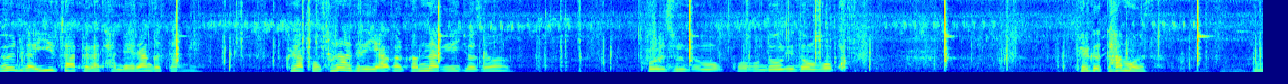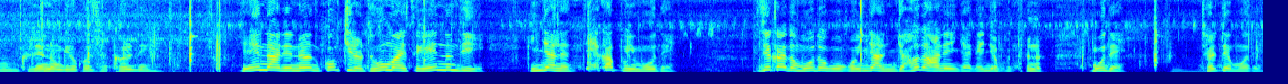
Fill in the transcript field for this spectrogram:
여기가 이 사태가 다 내란 것단 게 그래갖고 그나들이 약을 겁나게 해줘서 볼술도 먹고 놀이도 먹고 별거 다 먹었어. 응, 그래 놓은 기록고 그러더니 옛날에는 꼭지를 두 마리씩 했는데 이제는 때가뿐이 못해 이제까지도 못하고 이제는 이제 하도 안 해 이제 내년부터는. 못해. 절대 못해.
